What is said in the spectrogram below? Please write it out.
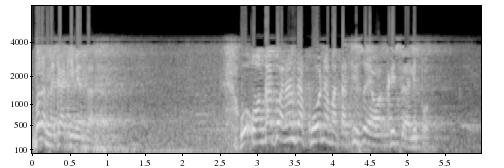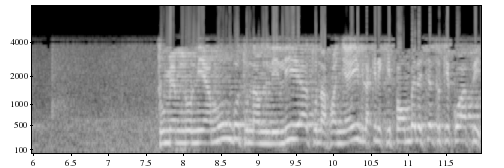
Mbona mmekaa kimya sana? Wangapi wanaanza kuona matatizo ya wakristo yalipo? Tumemnunia mungu tunamlilia tunafanya hivi lakini kipaumbele chetu kiko wapi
